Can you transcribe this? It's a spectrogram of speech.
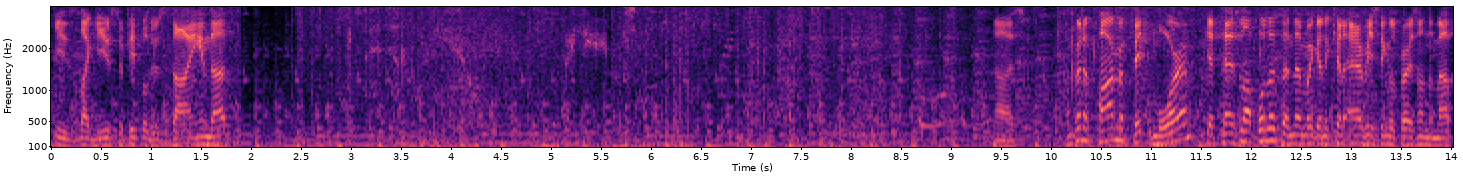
He's like used to people just dying in that. Nice. I'm gonna farm a bit more, get Tesla bullets, and then we're gonna kill every single person on the map.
